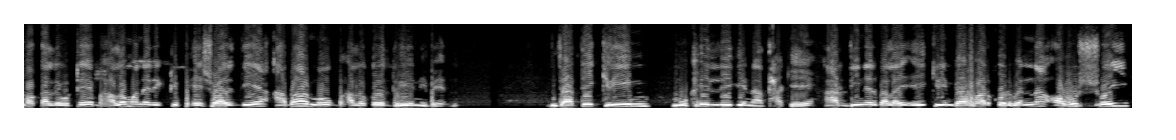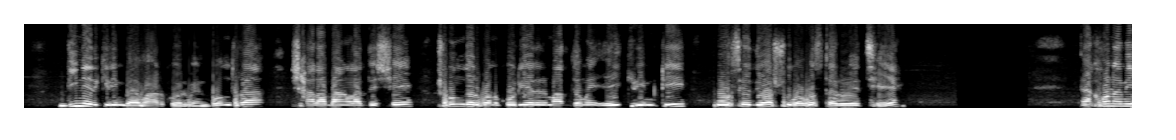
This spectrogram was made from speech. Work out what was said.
সকালে উঠে ভালো মানের একটি ফেস ওয়াশ দিয়ে আবার মুখ ভালো করে ধুয়ে নেবেন। যাতে ক্রিম মুখে লেগে না থাকে। আর দিনের বেলায় এই ক্রিম ব্যবহার করবেন না, অবশ্যই দিনের ক্রিম ব্যবহার করবেন। বন্ধুরা, সারা বাংলাদেশে সুন্দরবন কোরিয়ারের মাধ্যমে এই ক্রিমটি পৌঁছে দেওয়ার সুব্যবস্থা রয়েছে। এখন আমি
